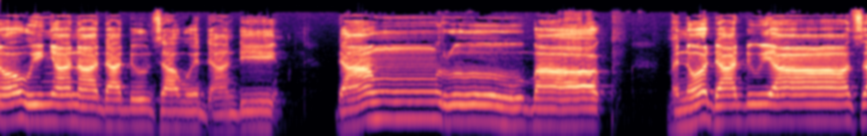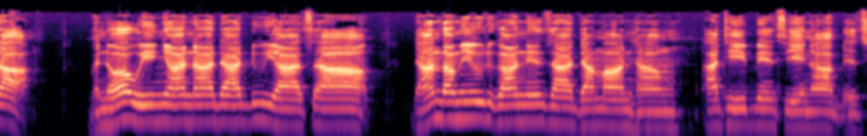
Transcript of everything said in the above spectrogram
နောဝိညာဏဓာတုသာဝေတံတိတံရူပမနောဓာတုယသမနောဝိညာဏဓာတုယာသဒန္တမယုဒကနိသဓမ္မာနံအာတိပင်စေနာပစ္စ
